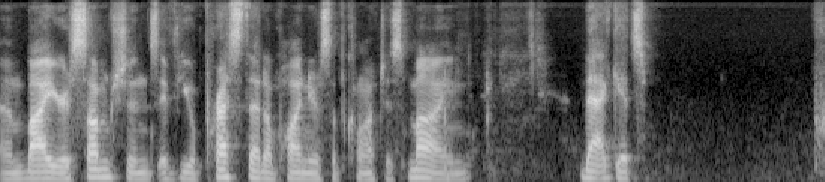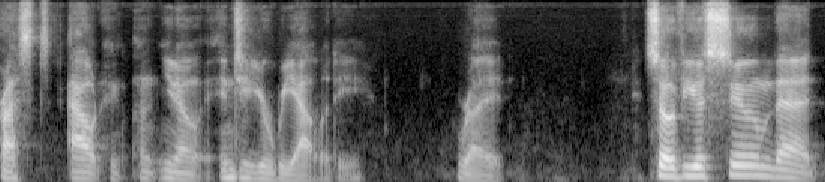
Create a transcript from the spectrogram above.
And by your assumptions, if you press that upon your subconscious mind, that gets pressed out, uh, you know, into your reality. Right. So if you assume that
